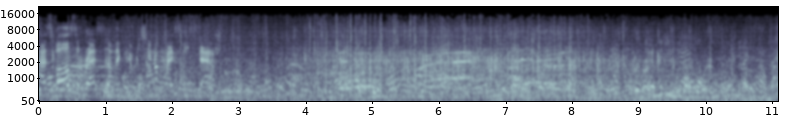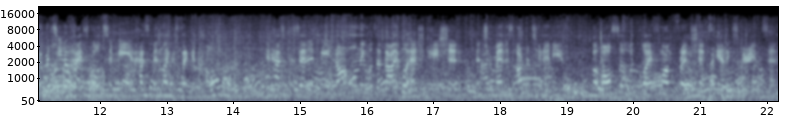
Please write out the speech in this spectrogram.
as well as the rest of the Cupertino High School staff. Cupertino High School to me has been like a second home. It has presented me not only with a valuable education and tremendous opportunities, but also with lifelong friendships and experiences.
